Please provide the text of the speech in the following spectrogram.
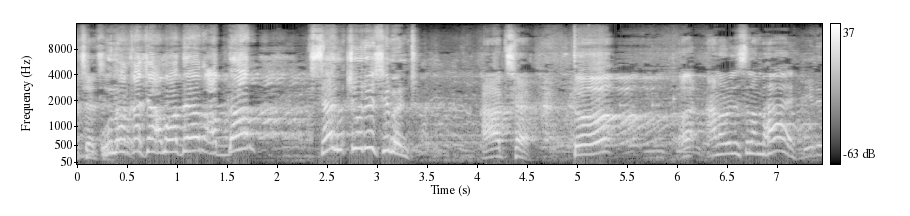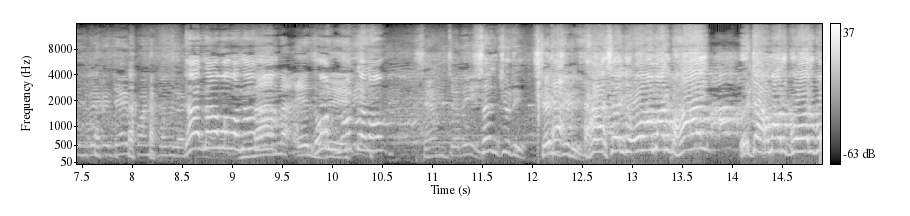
আচ্ছা, আচ্ছা। উনার কাছে আমাদের আবদার সেঞ্চুরি সিমেন্ট। আচ্ছা তো আনোয়ারুল ইসলাম ভাই? না না বাবা না না, কেন? Century century? হ্যাঁ সেঞ্চুরি ও আমার ভাই ওইটা আমার গর্ব।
